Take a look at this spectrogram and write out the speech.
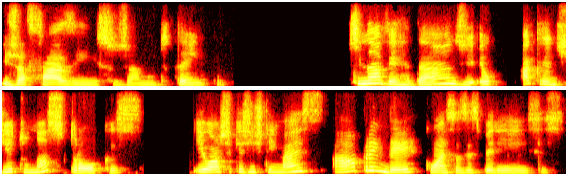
e já fazem isso já há muito tempo. Que na verdade eu acredito nas trocas. Eu acho que a gente tem mais a aprender com essas experiências.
